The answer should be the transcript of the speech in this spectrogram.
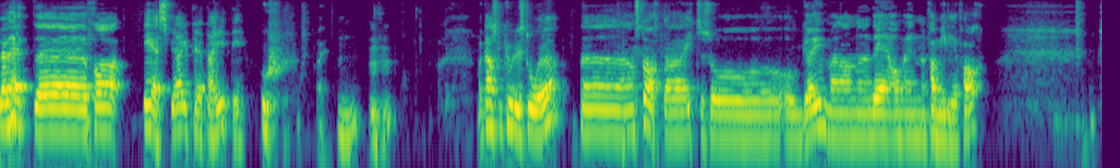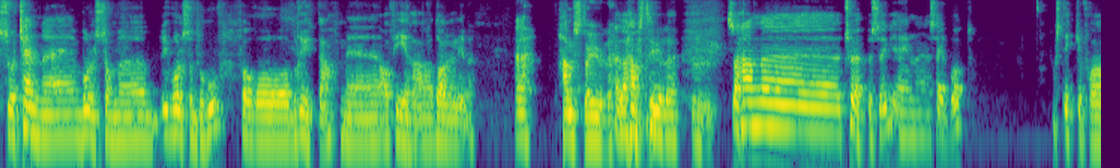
Den heter 'Fra Esbjerg til Tahiti'. Uh. Mm. Mhm. Det var en ganske kul historie. Uh, han starta ikke så gøy, men han, det er om en familiefar som kjenner voldsomme, voldsomt behov for å bryte med A4 dagliglivet. Hamsterhjulet. Eller hamsterhjulet. Mhm. Så han uh, kjøper seg en seilbåt og stikker fra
